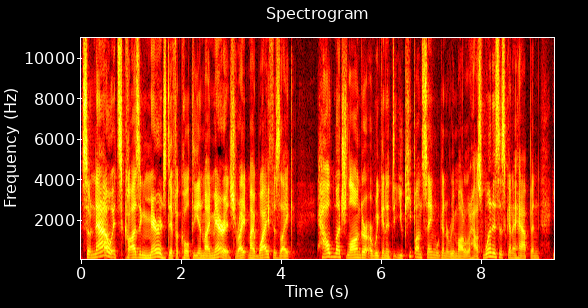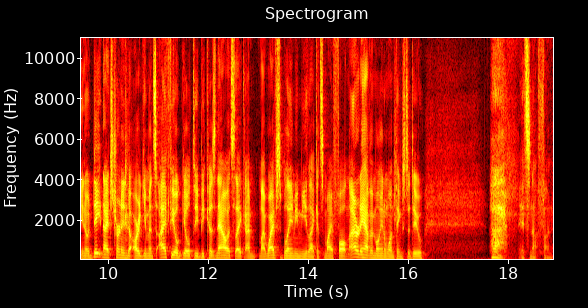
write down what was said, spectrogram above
So now it's causing marriage difficulty in my marriage, right? My wife is like, how much longer are we going to do? You keep on saying we're going to remodel our house. When is this going to happen? You know, date nights turn into arguments. I feel guilty because now it's like I'm my wife's blaming me like it's my fault and I already have a million and one things to do. It's not fun.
